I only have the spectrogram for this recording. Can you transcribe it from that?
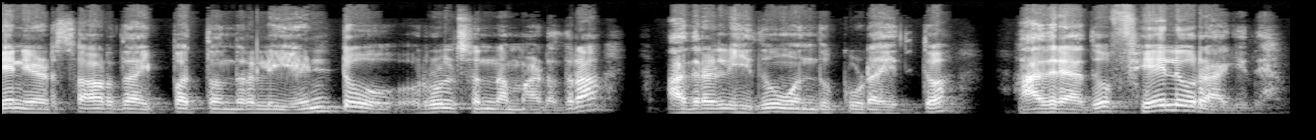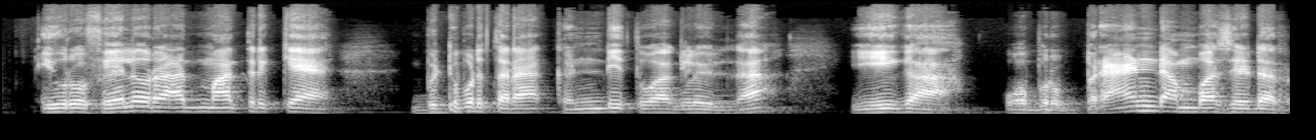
ಏನು ಎರಡು ಸಾವಿರದ ಇಪ್ಪತ್ತೊಂದರಲ್ಲಿ ಎಂಟು ರೂಲ್ಸನ್ನು ಮಾಡಿದ್ರು, ಅದರಲ್ಲಿ ಇದು ಒಂದು ಕೂಡ ಇತ್ತು. ಆದರೆ ಅದು ಫೇಲ್ಯೂರ್ ಆಗಿದೆ. ಇವರು ಫೇಲ್ಯೂರ್ ಆದ ಮಾತ್ರಕ್ಕೆ ಬಿಟ್ಬಿಡ್ತಾರೆ, ಖಂಡಿತವಾಗ್ಲೂ ಇಲ್ಲ. ಈಗ ಒಬ್ಬರು ಬ್ರ್ಯಾಂಡ್ ಅಂಬಾಸಿಡರ್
